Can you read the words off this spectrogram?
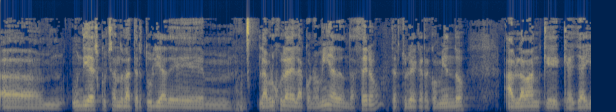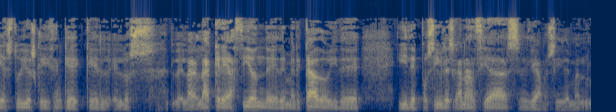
Un día escuchando la tertulia de mm, La Brújula de la Economía de Onda Cero, tertulia que recomiendo, hablaban que, allá hay estudios que dicen que, la, creación de, mercado y de, y de posibles ganancias, eh, digamos, y de man-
